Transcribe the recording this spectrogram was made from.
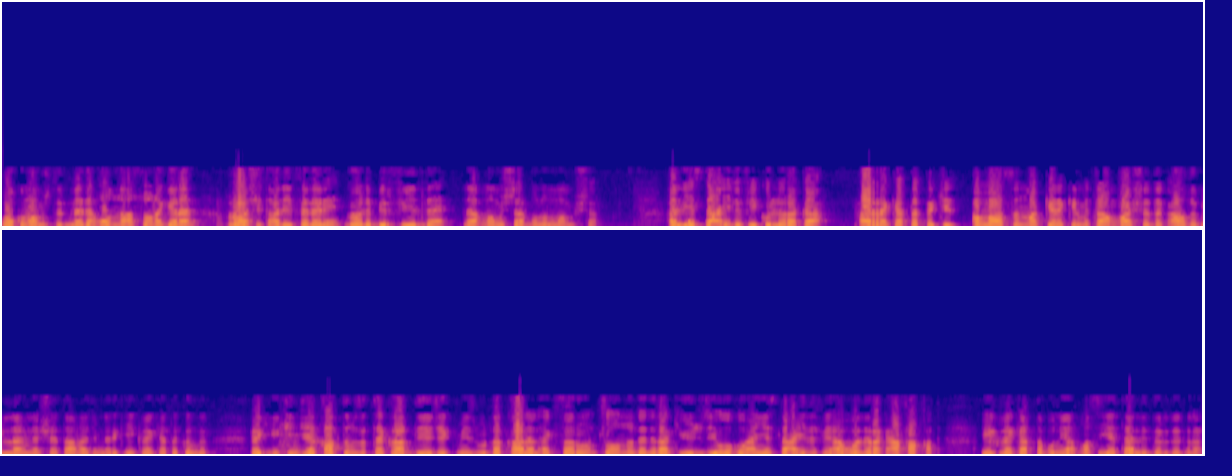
Okumamıştır. Ne de ondan sonra gelen Raşid halifeleri böyle bir fiilde ne yapmamışlar? Bulunmamışlar. Hel yestaizu fi kulli raka her rekatta peki Allah'a sığınmak gerekir mi? Tamam başladık. Aldı billahi mineşşeytanirracim dedik. İlk rekatı kıldık. Peki ikinciye kalktığımızda tekrar diyecek miyiz burada? Kâlel eksarun. Çoğunluğu dediler ki yüczi'uhu en yestaize fi evveli rek'a fakat. İlk rekatta bunu yapması yeterlidir dediler.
